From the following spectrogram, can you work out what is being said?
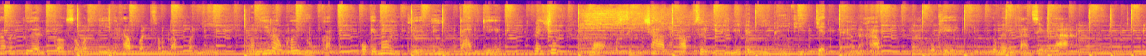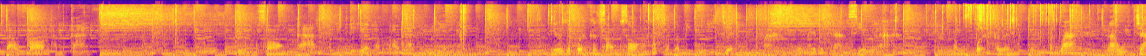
นะครับเพื่อนๆก็สวัสดีนะครับ วันสำหรับวันนี้ ตอนนี้เราก็อยู่กับโปเกมอนเทรดดิ้งการ์ดเกม ในชุดหมอกสีชาตินะครับ ซึ่ง EP นี้เป็น EP ที่ 7 แล้วนะครับ โอเค เพื่อไม่เป็นการเสียเวลา เราก็ทำการเลือกซองการ์ดอันนี้ไม่ได้เลือกครับเอาการ์ดมาเรียงครับอันนี้เราจะเปิดกัน2ซองนะครับสำหรับ EP ที่ 7 มาเพื่อไม่ให้เป็นการเสียเวลา เราเปิดกันเลยมาดูกันว่าเราจะ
